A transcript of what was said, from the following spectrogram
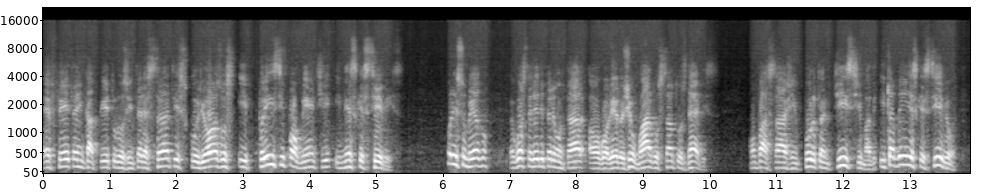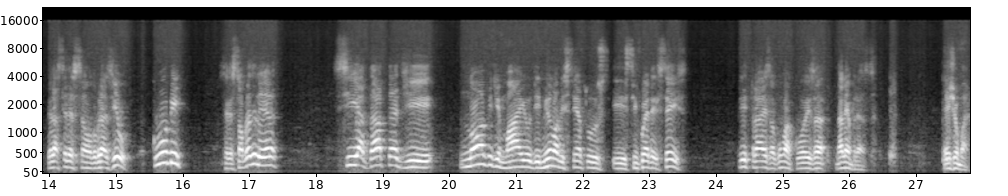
é feita em capítulos interessantes, curiosos e principalmente inesquecíveis. Por isso mesmo, eu gostaria de perguntar ao goleiro Gilmar dos Santos Neves, com passagem importantíssima e também inesquecível pela seleção do Brasil, clube, seleção brasileira, se a data de 9 de maio de 1956 lhe traz alguma coisa na lembrança. É, Gilmar?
